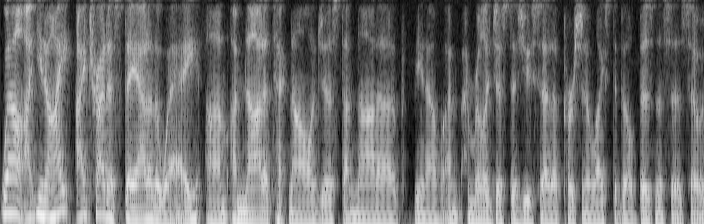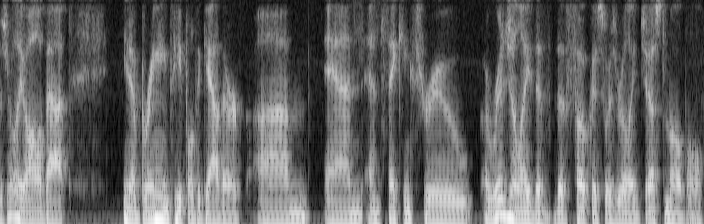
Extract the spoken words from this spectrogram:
Well, I, you know, I, I try to stay out of the way. Um, I'm not a technologist. I'm not a, you know, I'm, I'm really just, as you said, a person who likes to build businesses. So it was really all about, you know, bringing people together um, and and thinking through. Originally, the the focus was really just mobile,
